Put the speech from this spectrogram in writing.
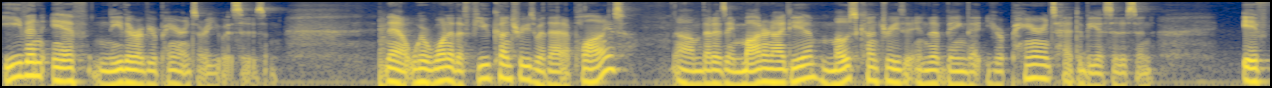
even if neither of your parents are a U.S. citizen. Now, we're one of the few countries where that applies. Um, that is a modern idea. Most countries end up being that your parents had to be a citizen if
